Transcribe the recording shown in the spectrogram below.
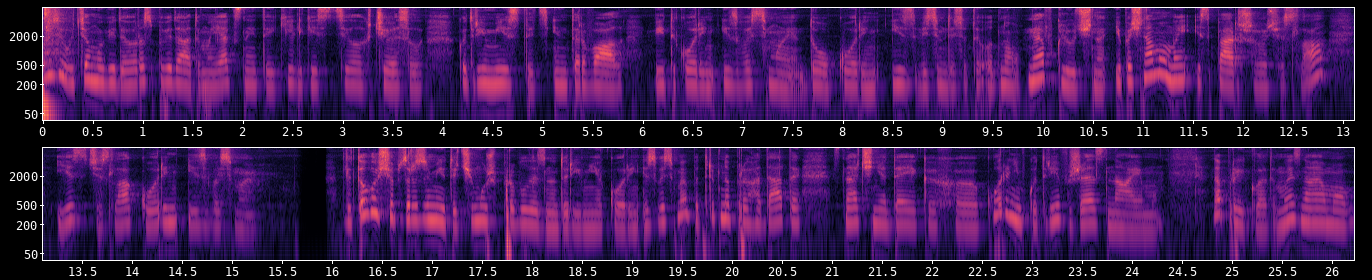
Друзі, у цьому відео розповідатиму, як знайти кількість цілих чисел, котрі містить інтервал від корінь із 8 до корінь із 81 не включно. І почнемо ми із першого числа, із числа корінь із 8. Для того, щоб зрозуміти, чому ж приблизно дорівнює корінь із 8, потрібно пригадати значення деяких е, коренів, котрі вже знаємо. Наприклад, ми знаємо,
